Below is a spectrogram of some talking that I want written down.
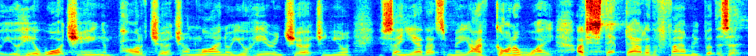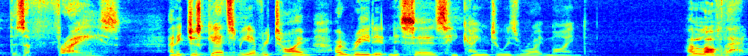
but you're here watching and part of church online, or you're here in church and you're, you're saying, Yeah, that's me. I've gone away. I've stepped out of the family. But there's a, there's a phrase, and it just gets me every time I read it, and it says, He came to his right mind. I love that.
